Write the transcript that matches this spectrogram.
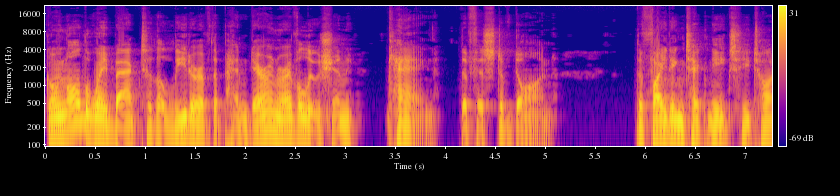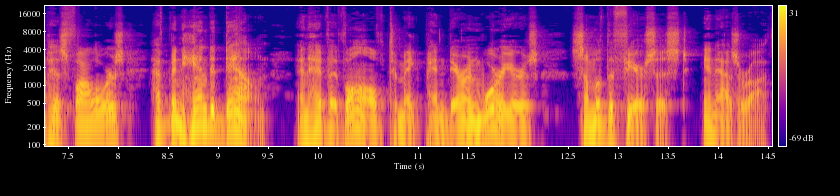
going all the way back to the leader of the Pandaren Revolution, Kang, the Fist of Dawn. The fighting techniques he taught his followers have been handed down and have evolved to make Pandaren warriors some of the fiercest in Azeroth.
